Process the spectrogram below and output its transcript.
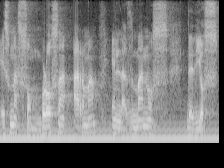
es una asombrosa arma en las manos de Dios.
